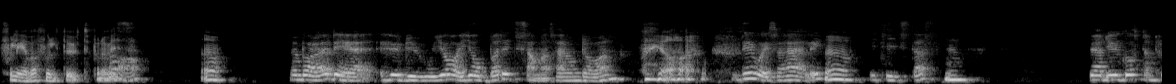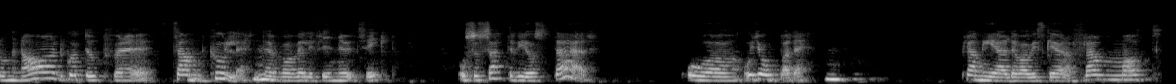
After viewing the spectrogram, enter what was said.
får leva fullt ut på något vis. Ja. Ja. Men bara det hur du och jag jobbade tillsammans häromdagen. Ja. Det var ju så härligt ja. i tisdags. Mm. Vi hade ju gått en promenad, gått upp för en sandkulle Mm. där det var väldigt fin utsikt. Och så satte vi oss där och, och jobbade. Mm. Planerade vad vi ska göra framåt.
